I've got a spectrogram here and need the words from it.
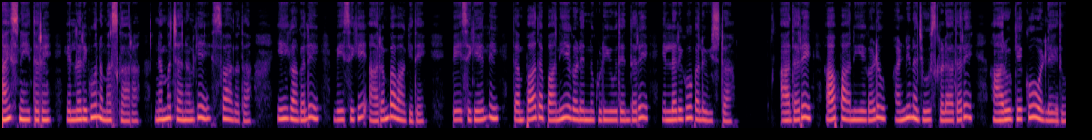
ಹಾಯ್ ಸ್ನೇಹಿತರೆ, ಎಲ್ಲರಿಗೂ ನಮಸ್ಕಾರ. ನಮ್ಮ ಚಾನಲ್ಗೆ ಸ್ವಾಗತ. ಈಗಾಗಲೇ ಬೇಸಿಗೆ ಆರಂಭವಾಗಿದೆ. ಬೇಸಿಗೆಯಲ್ಲಿ ತಂಪಾದ ಪಾನೀಯಗಳನ್ನು ಕುಡಿಯುವುದೆಂದರೆ ಎಲ್ಲರಿಗೂ ಬಲು ಇಷ್ಟ ಆದರೆ ಆ ಪಾನೀಯಗಳು ಹಣ್ಣಿನ ಜ್ಯೂಸ್ಗಳಾದರೆ ಆರೋಗ್ಯಕ್ಕೂ ಒಳ್ಳೆಯದು.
